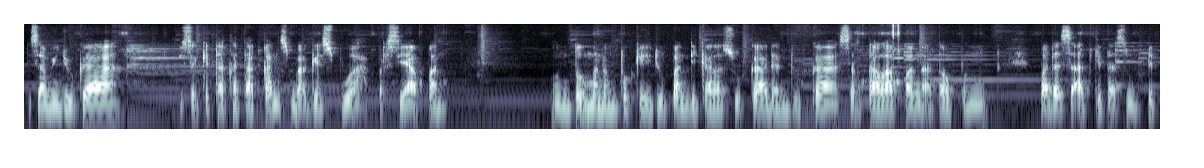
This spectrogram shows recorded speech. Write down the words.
Di samping juga bisa kita katakan sebagai sebuah persiapan untuk menempuh kehidupan di kala suka dan duka serta lapang ataupun pada saat kita sempit.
